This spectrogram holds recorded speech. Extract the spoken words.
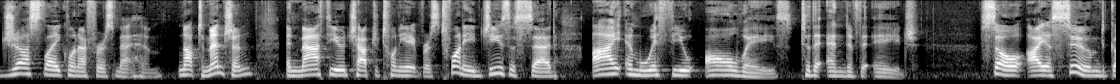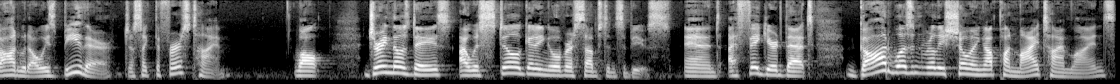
just like when I first met him. Not to mention, in Matthew chapter 28 verse 20, Jesus said, "I am with you always to the end of the age." So I assumed God would always be there, just like the first time. Well, during those days, I was still getting over substance abuse, and I figured that God wasn't really showing up on my timelines,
